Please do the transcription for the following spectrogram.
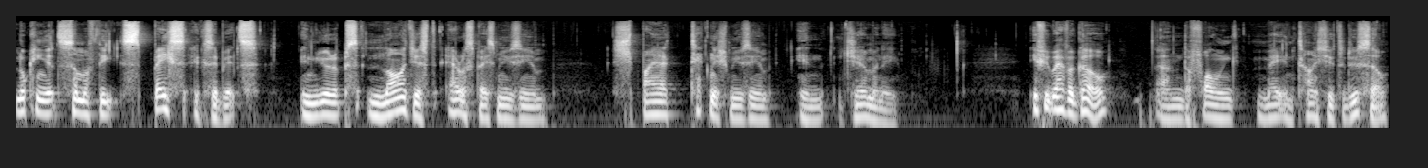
looking at some of the space exhibits in Europe's largest aerospace museum, Speyer Technik Museum in Germany. If you ever go, and the following may entice you to do so,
